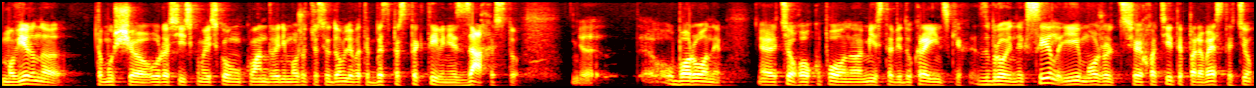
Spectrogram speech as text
Ймовірно, тому що у російському військовому командуванні можуть усвідомлювати безперспективність захисту е, оборони е, цього окупованого міста від українських збройних сил і можуть хотіти перевести цю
